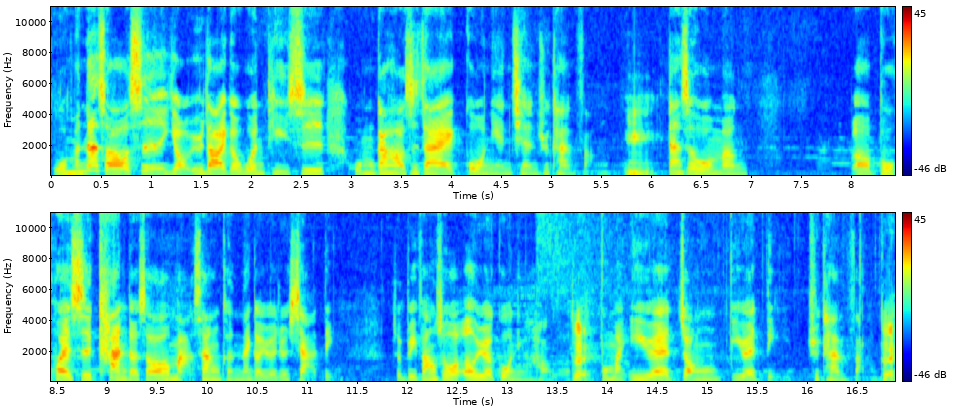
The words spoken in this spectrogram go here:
我们那时候是有遇到一个问题，是我们刚好是在过年前去看房，嗯，但是我们呃不会是看的时候马上可能那个月就下定，就比方说二月过年好了，对，我们一月中一月底。去看房，对，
